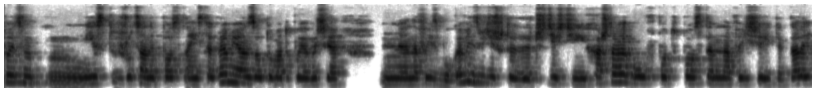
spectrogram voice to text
powiedzmy mm, jest wrzucany post na Instagramie, on z automatu pojawia się na Facebooka, więc widzisz wtedy 30 hashtagów pod postem na fejsie i tak dalej.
